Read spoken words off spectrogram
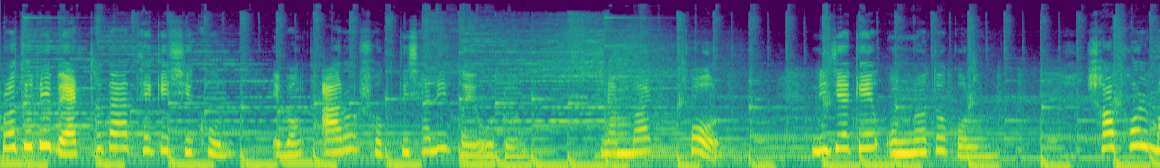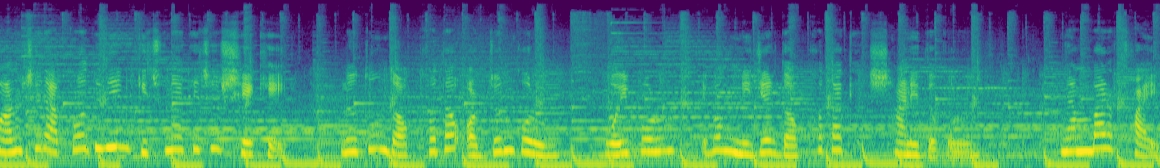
প্রতিটি ব্যর্থতা থেকে শিখুন এবং আরও শক্তিশালী হয়ে উঠুন। নাম্বার ফোর, নিজেকে উন্নত করুন। সফল মানুষেরা প্রতিদিন কিছু না কিছু শেখে। নতুন দক্ষতা অর্জন করুন, বই পড়ুন এবং নিজের দক্ষতাকে শানিত করুন। নাম্বার ফাইভ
